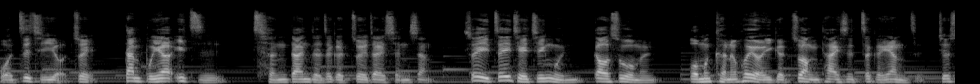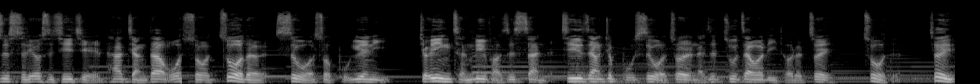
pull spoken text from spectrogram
我自己有罪，但不要一直承担着这个罪在身上。所以这一节经文告诉我们，我们可能会有一个状态是这个样子，就是十六、十七节，他讲到我所做的是我所不愿意。就应承律法是善的，其实这样就不是我做的，乃是住在我里头的罪做的。所以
